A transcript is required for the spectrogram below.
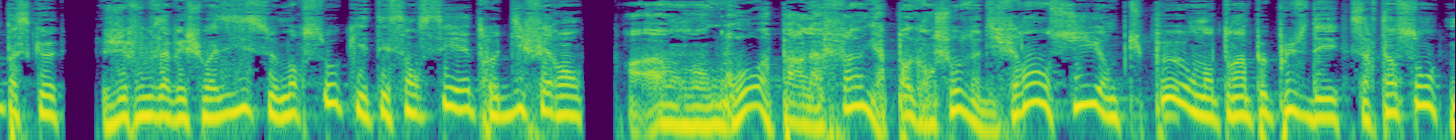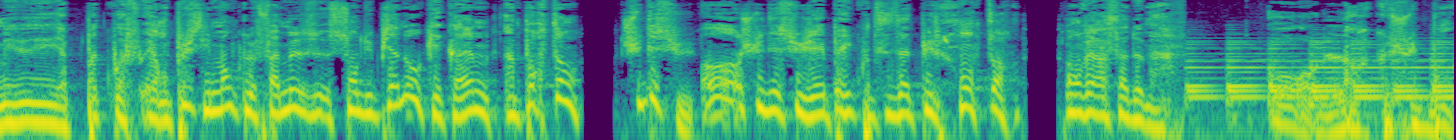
parce que je vous avais choisi ce morceau qui était censé être différent. Ah, En gros, à part la fin, il n'y a pas grand-chose de différent. Si, un petit peu, on entend un peu plus des certains sons, mais il n'y a pas de quoi. Et en plus, il manque le fameux son du piano, qui est quand même important. Je suis déçu. Oh, je suis déçu. J'avais pas écouté ça depuis longtemps. On verra ça demain. Oh là, que je suis bon.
